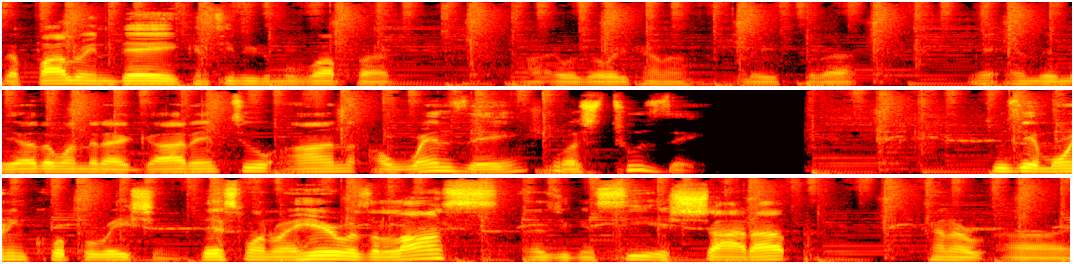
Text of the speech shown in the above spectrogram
the following day continued to move up, but uh, it was already kind of late for that. Yeah, and then the other one that I got into on a Wednesday was Tuesday. Tuesday Morning Corporation. This one right here was a loss. As you can see, it shot up, kind of uh,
